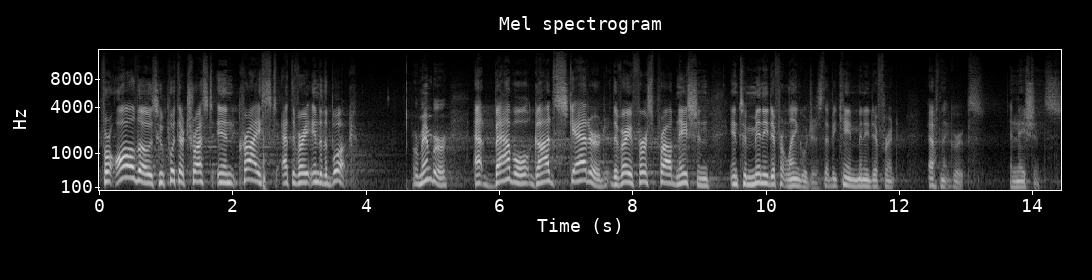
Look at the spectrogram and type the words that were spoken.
for all those who put their trust in Christ at the very end of the book. Remember, at Babel, God scattered the very first proud nation into many different languages that became many different ethnic groups and nations.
